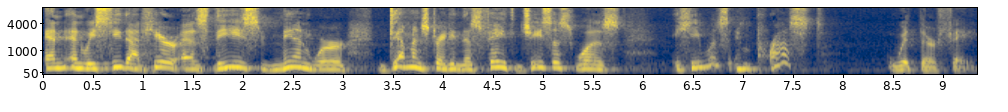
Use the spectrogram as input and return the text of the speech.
And, and we see that here as these men were demonstrating this faith. Jesus was, he was impressed with their faith.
